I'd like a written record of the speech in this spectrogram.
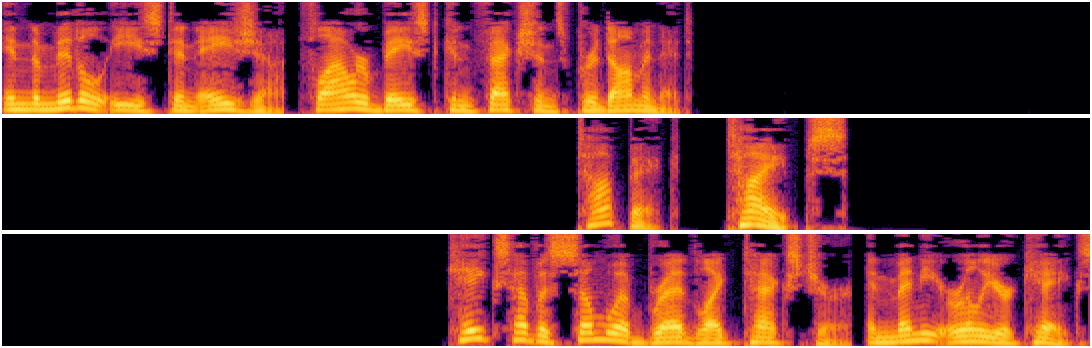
In the Middle East and Asia, flour-based confections predominate. Types Cakes have a somewhat bread-like texture, and many earlier cakes,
